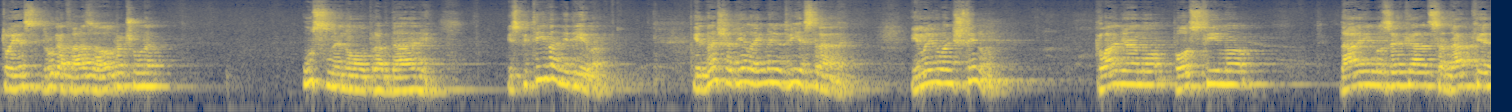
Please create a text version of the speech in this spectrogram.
to jest druga faza obračuna, usmeno opravdanje, ispitivanje djela. Jer naša djela imaju dvije strane. Imaju vanštinu. Klanjamo, postimo, dajemo zekat, sadake,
